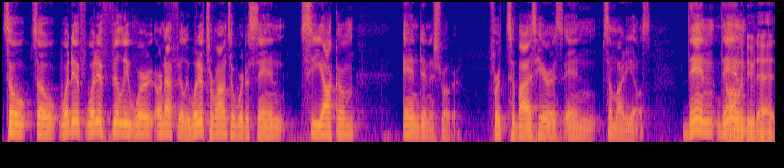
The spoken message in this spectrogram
So so what if what if Philly were or not Philly? What if Toronto were to send Siakam and Dennis Schroeder for Tobias Harris and somebody else? Then then I would do that.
